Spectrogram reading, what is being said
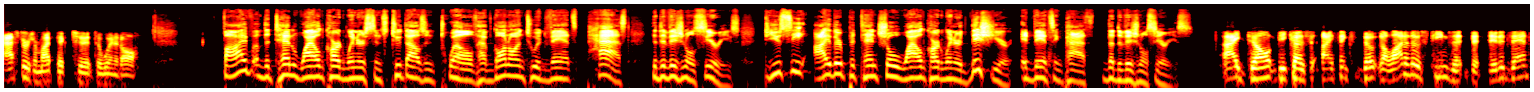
Astros are my pick to, to win it all. Five of the 10 wildcard winners since 2012 have gone on to advance past the divisional series. Do you see either potential wildcard winner this year advancing past the divisional series? I don't because I think th- a lot of those teams that, that did advance,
